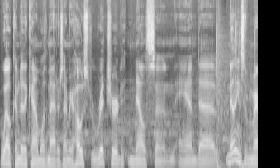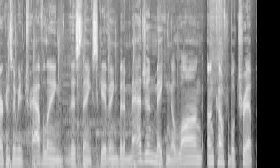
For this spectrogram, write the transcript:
Welcome to the Commonwealth Matters. I'm your host, Richard Nelson. And uh, millions of Americans are going to be traveling this Thanksgiving, but imagine making a long, uncomfortable trip.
